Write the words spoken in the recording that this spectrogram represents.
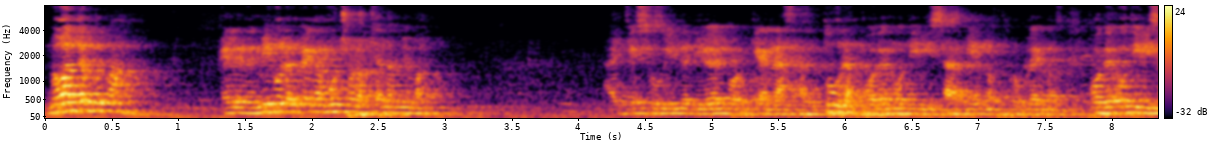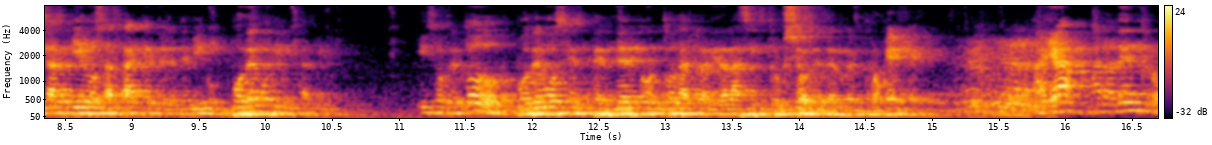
No ande muy bajo. El enemigo le pega mucho a los que andan muy bajo. Hay que subir de nivel porque en las alturas podemos divisar bien los problemas, podemos divisar bien los ataques del enemigo, podemos divisar bien. Y sobre todo, podemos entender con toda claridad las instrucciones de nuestro jefe. Allá, para adentro,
